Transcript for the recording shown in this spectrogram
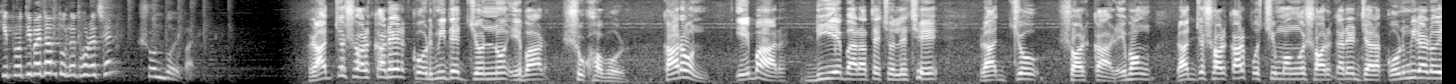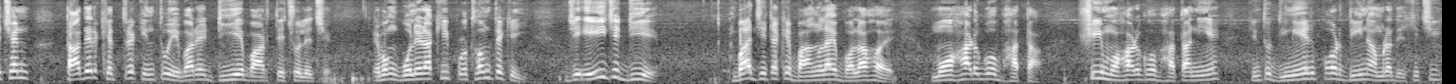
কি প্রতিবেদন তুলে ধরেছেন? শুনব এবার। রাজ্য সরকারের কর্মীদের জন্য এবার সুখবর। কারণ এবার ডিএ বাড়াতে চলেছে রাজ্য সরকার এবং রাজ্য সরকার, পশ্চিমবঙ্গ সরকারের যারা কর্মীরা রয়েছেন, তাদের ক্ষেত্রে কিন্তু এবারে ডিএ বাড়তে চলেছে। এবং বলে রাখি প্রথম থেকেই যে এই যে ডিএ বা যেটাকে বাংলায় বলা হয় মহার্ঘ ভাতা, সেই মহার্ঘ ভাতা নিয়ে কিন্তু দিনের পর দিন আমরা দেখেছি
